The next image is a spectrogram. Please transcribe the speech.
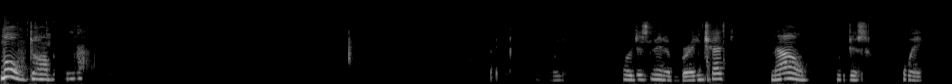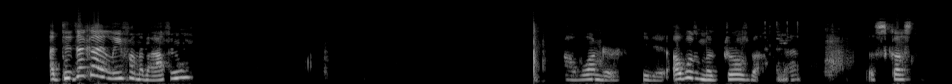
No, dumb. We just made a brain check. Now we just wait. Uh, did that guy leave from the bathroom? I wonder if he did. I was in the girls' bathroom, man. Disgusting.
